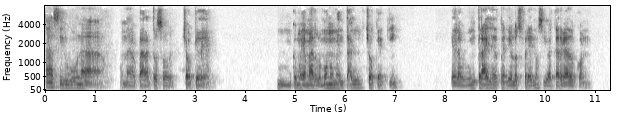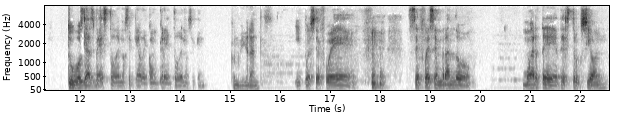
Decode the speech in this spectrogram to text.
Ah, sí, hubo una, un aparatoso choque de, mm, ¿cómo llamarlo? Monumental choque aquí. Era un tráiler, perdió los frenos, iba cargado con tubos de asbesto, de no sé qué, o de concreto, de no sé qué. Con migrantes y pues se fue, se fue sembrando muerte, destrucción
